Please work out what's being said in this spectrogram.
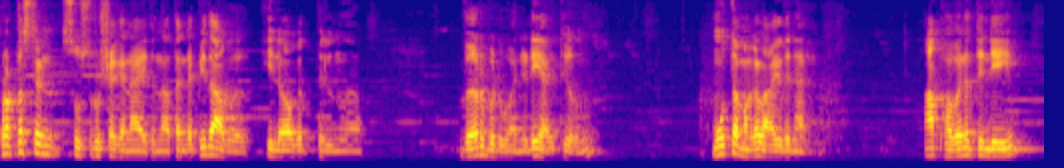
പ്രൊട്ടസ്റ്റന്റ് ശുശ്രൂഷകനായിരുന്ന തന്റെ പിതാവ് ഈ ലോകത്തിൽ നിന്ന് വേർപെടുവാൻ ഇടയായിത്തീർന്നു. മൂത്ത മകളായതിനാൽ ആ ഭവനത്തിന്റെയും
